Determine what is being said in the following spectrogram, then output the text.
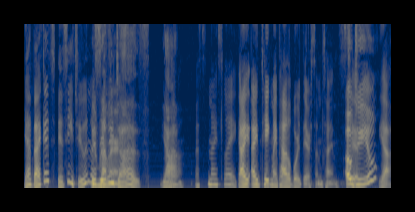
yeah, that gets busy too in the It summer. It really does. Yeah. That's a nice lake. I, I take my paddleboard there sometimes. Oh, too. do you? Yeah.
